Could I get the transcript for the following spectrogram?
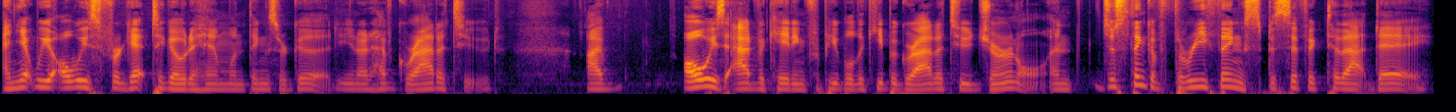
And yet we always forget to go to Him when things are good, you know, to have gratitude. I've always advocating for people to keep a gratitude journal and just think of three things specific to that day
